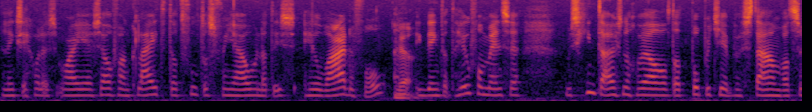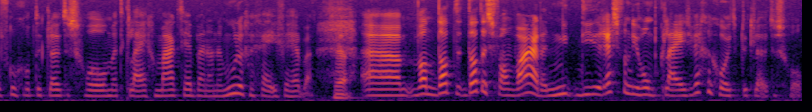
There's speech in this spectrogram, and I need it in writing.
En ik zeg wel eens, waar je zelf aan klijt, dat voelt als van jou en dat is heel waardevol. En Ja. ik denk dat heel veel mensen misschien thuis nog wel dat poppetje hebben staan wat ze vroeger op de kleuterschool met klei gemaakt hebben en aan de moeder gegeven hebben. Ja. Ehm, want dat, dat is van waarde. Niet, die rest van die homp klei is weggegooid op de kleuterschool.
